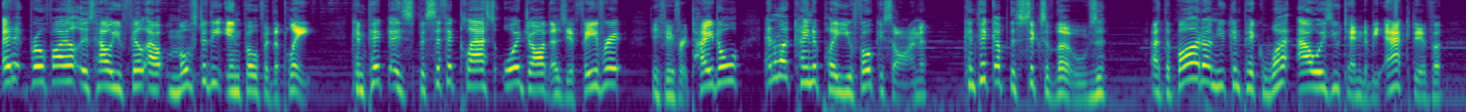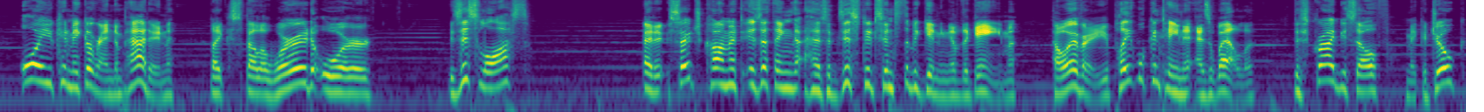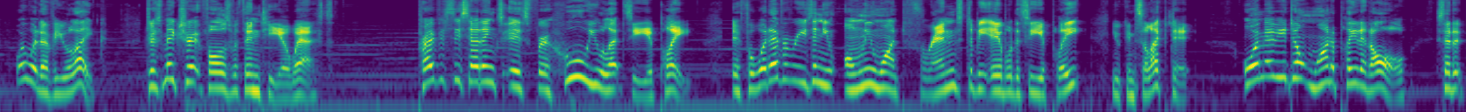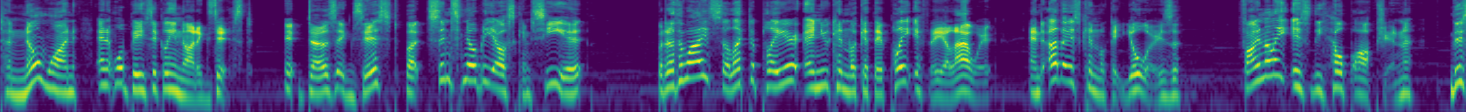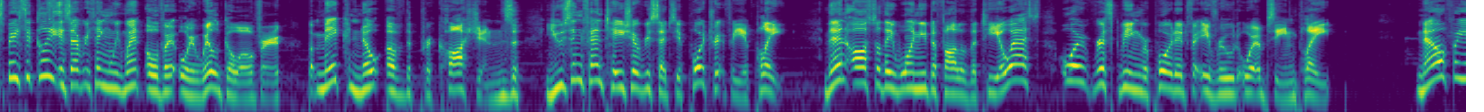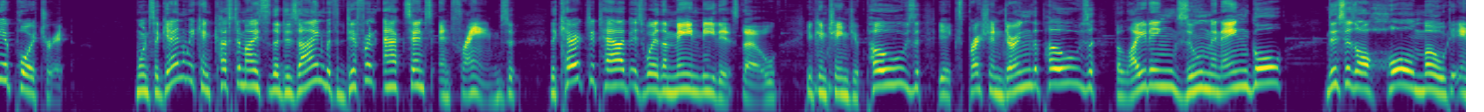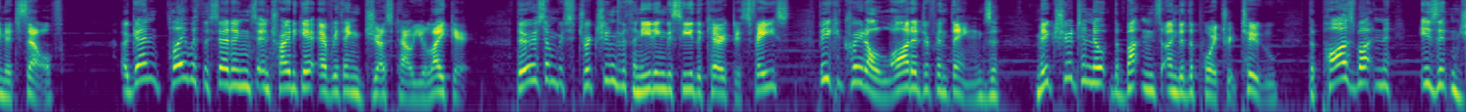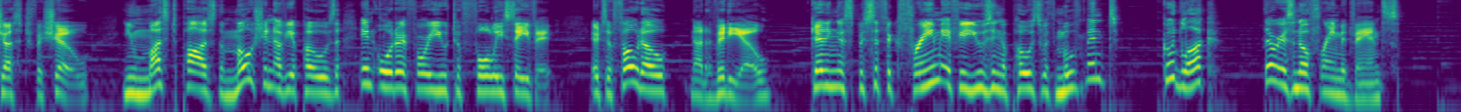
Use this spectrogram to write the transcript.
Edit Profile is how you fill out most of the info for the plate. Can pick a specific class or job as your favorite, a favorite title, and what kind of play you focus on. Can pick up to six of those. At the bottom, you can pick what hours you tend to be active, or you can make a random pattern, like spell a word or... Is this lost? Edit search comment is a thing that has existed since the beginning of the game. However, your plate will contain it as well. Describe yourself, make a joke, or whatever you like. Just make sure it falls within TOS. Privacy settings is for who you let see your plate. If for whatever reason you only want friends to be able to see your plate, you can select it. Or maybe you don't want a plate at all, set it to no one and it will basically not exist. It does exist, but since nobody else can see it, but otherwise, select a player and you can look at their plate if they allow it, and others can look at yours. Finally is the help option. This basically is everything we went over or will go over, but make note of the precautions. Using Fantasia resets your portrait for your plate. Then also they warn you to follow the TOS, or risk being reported for a rude or obscene plate. Now for your portrait. Once again, we can customize the design with different accents and frames. The character tab is where the main meat is, though. You can change your pose, your expression during the pose, the lighting, zoom, and angle. This is a whole mode in itself. Again, play with the settings and try to get everything just how you like it. There are some restrictions with needing to see the character's face, but you can create a lot of different things. Make sure to note the buttons under the portrait too. The pause button isn't just for show. You must pause the motion of your pose in order for you to fully save it. It's a photo, not a video. Getting a specific frame if you're using a pose with movement? Good luck. There is no frame advance.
